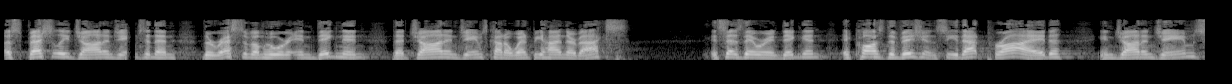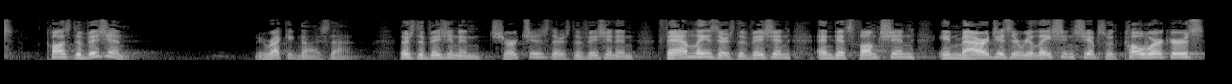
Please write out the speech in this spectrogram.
especially John and James, and then the rest of them who were indignant that John and James kind of went behind their backs. It says they were indignant. It caused division. See, that pride in John and James caused division. We recognize that. There's division in churches, there's division in families, there's division and dysfunction in marriages and relationships with coworkers.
